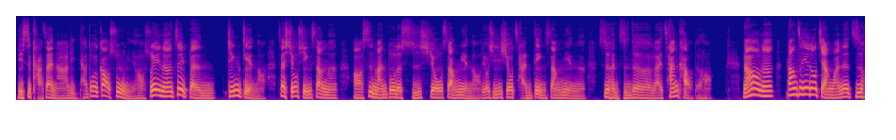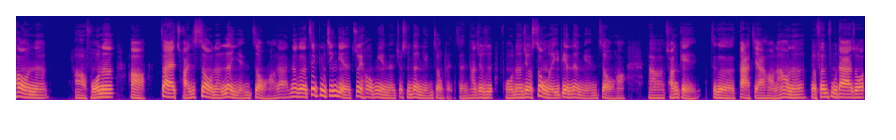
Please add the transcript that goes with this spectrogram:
你是卡在哪里，它都会告诉你哈。所以呢，这本。经典哦，在修行上呢，啊是蛮多的实修上面哦，尤其是修禅定上面呢，是很值得来参考的哈。然后呢，当这些都讲完了之后呢，啊佛呢，啊再来传授呢楞严咒哈。那那个这部经典的最后面呢，就是楞严咒本身，它就是佛呢就诵了一遍楞严咒哈，啊传给这个大家哈。然后呢，就吩咐大家说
